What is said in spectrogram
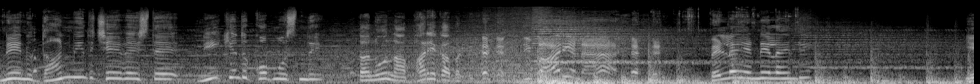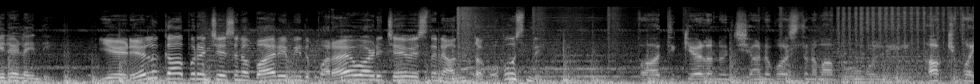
నేను దాని మీద చేవేస్తే నీకెందుకు కోపం వస్తుంది? తను నా భార్య కాబట్టి. నీ భార్యనా? పెళ్ళై ఎన్నేళ్ళైంది ఏడేళ్ళైంది ఏడేళ్ళు కాపురం చేసిన భార్య మీద పరాయవాడి చేవేస్తేనే అంత కోపం వస్తుంది. పాతికేళ్ళ నుంచి అనుభవిస్తున్న మా భూముల్ని ఆక్యుపై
